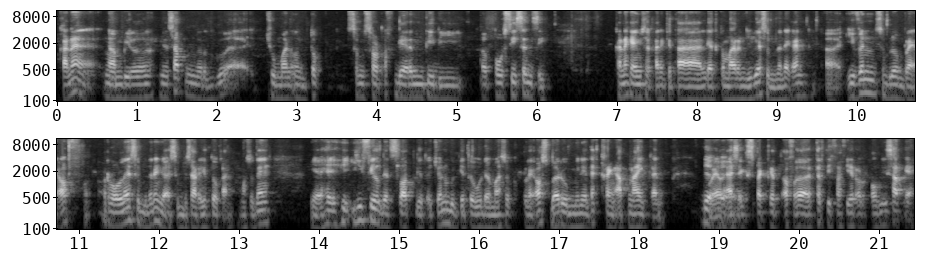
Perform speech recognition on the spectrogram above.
Karena ngambil Millsap menurut gue cuman untuk some sort of guarantee di uh, postseason sih. Karena kayak misalkan kita lihat kemarin juga sebenarnya kan uh, even sebelum playoff role-nya sebenarnya nggak sebesar itu kan. Maksudnya ya he, he he feel that slot gitu. Cuman begitu udah masuk ke playoffs baru minitnya crank up naik kan. Ya, well ya. as expected of a 35 year old Millsap ya.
